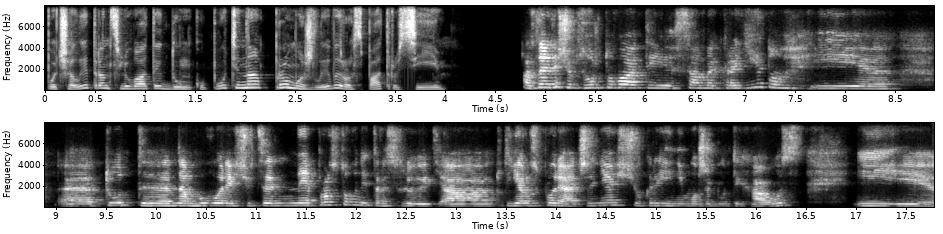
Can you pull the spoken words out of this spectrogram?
почали транслювати думку Путіна про можливий розпад Росії? А знаєте, щоб згуртувати саме країну, і е, тут е, нам говорять, що це не просто вони транслюють, а тут є розпорядження, що в країні може бути хаос, і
